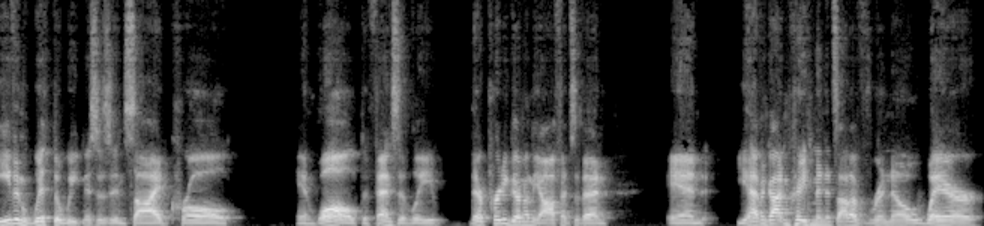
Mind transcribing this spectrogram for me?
even with the weaknesses inside Crowl and Wahl defensively, they're pretty good on the offensive end. And you haven't gotten great minutes out of Reneau, Ware,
